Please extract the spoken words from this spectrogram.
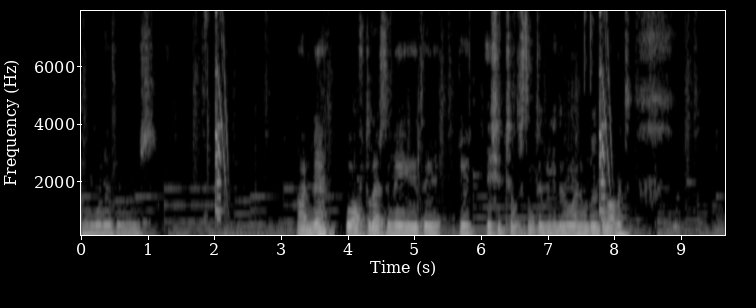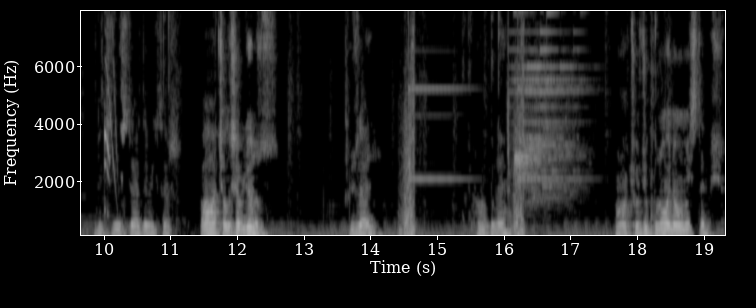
bunu- yapabilir misin? Anne, bu hafta dersine YT eşit çalıştın. Tebrik ederim. Aynı burada devam et. Getiri işlerde miktar. Aa çalışabiliyorsunuz. Güzel. Ha bu ne? Aa çocuk bunu oynamamı istemiş.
